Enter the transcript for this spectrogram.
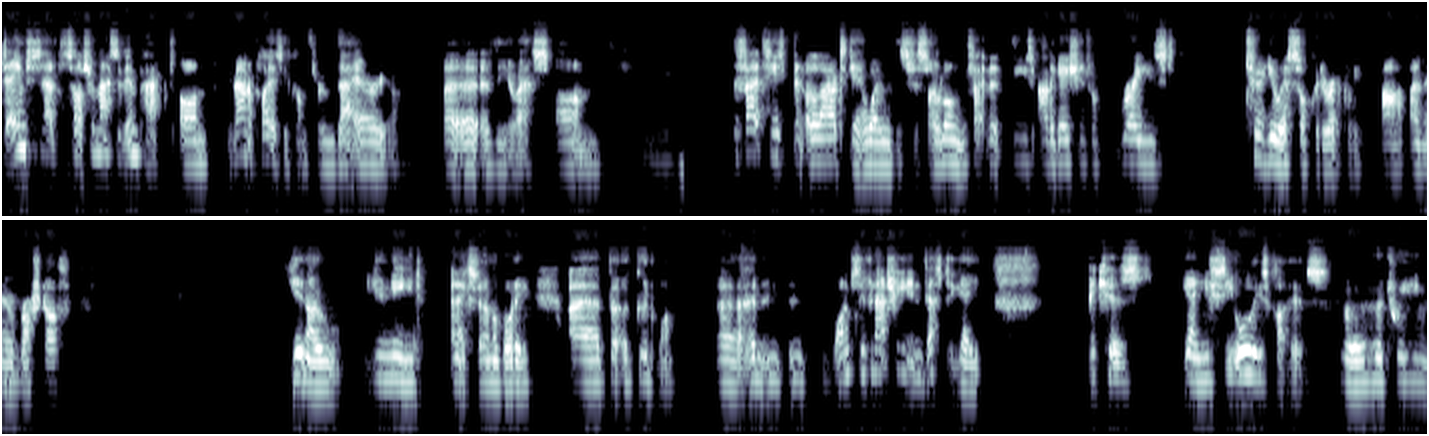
Dames has had such a massive impact on the amount of players who've come through that area uh, of the US. Um, the fact he's been allowed to get away with this for so long, the fact that these allegations were raised to US soccer directly uh, and they were Mm. brushed off, you know, you need an external body, uh, but a good one, uh, and, and, and ones who can actually investigate. Because yeah, you see all these players who are, who are tweeting,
